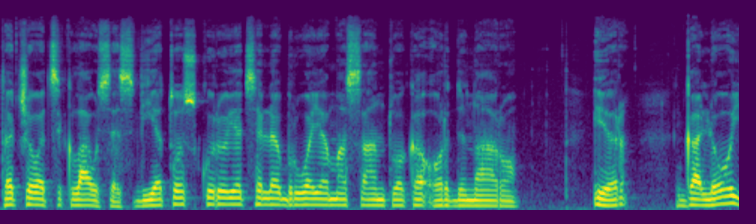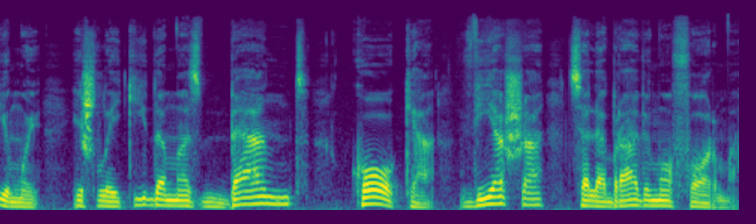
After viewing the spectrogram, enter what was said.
tačiau atsiklausęs vietos, kurioje celebruojama santuoka ordinaro ir galiojimui išlaikydamas bent kokią viešą celebravimo formą.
